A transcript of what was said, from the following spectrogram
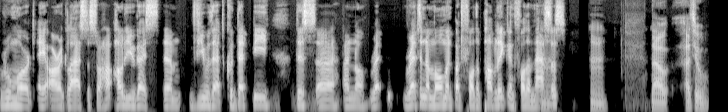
rumored AR glasses. So how, how do you guys um, view that? Could that be this uh, I don't know re- retina moment, but for the public and for the hmm. masses? Mm. Mm. Now, as you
